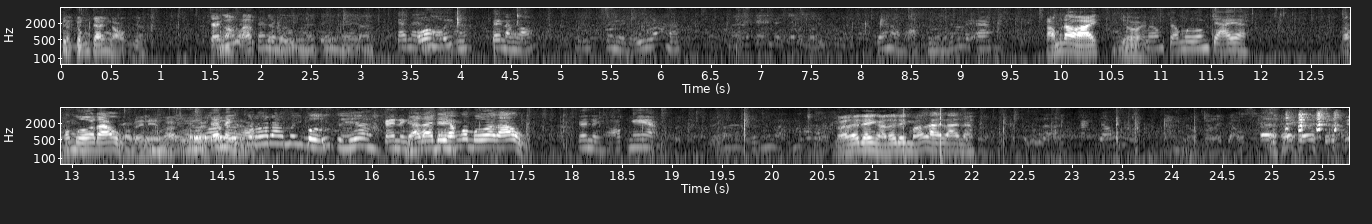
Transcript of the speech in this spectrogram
nó trúng trái ngọt vậy trái ngọt lắm. cái này cái này. Cái ủa ngọt không biết hả? cây nào ngọt. Cây này đủ lắm hả? cái nào ngọt thì mình đứng đây ăn. Không đâu rồi rồi không sợ mưa không chạy à. Đâu có mưa đâu. Đây nè đó cái này Cái ngọt. đó đâu mới bự kìa. Cây này ngọt đây đi không có mưa đâu. Cây này ngọt nha. Ngồi đây đi ngồi đây đi mở lai lai nè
